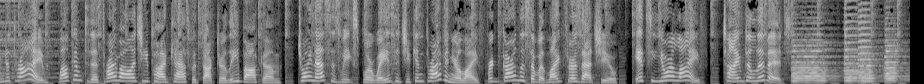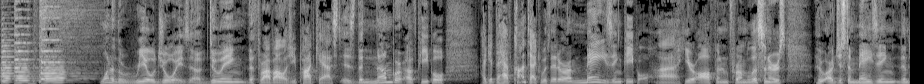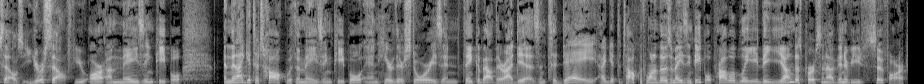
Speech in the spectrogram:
time to thrive. Welcome to the Thriveology Podcast with Dr. Lee Baucom. Join us as we explore ways that you can thrive in your life, regardless of what life throws at you. It's your life. Time to live it. One of the real joys of doing the Thriveology podcast is the number of people I get to have contact with that are amazing people. I hear often from listeners who are just amazing themselves. Yourself, you are amazing people. And then I get to talk with amazing people and hear their stories and think about their ideas. And today I get to talk with one of those amazing people, probably the youngest person I've interviewed so far,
